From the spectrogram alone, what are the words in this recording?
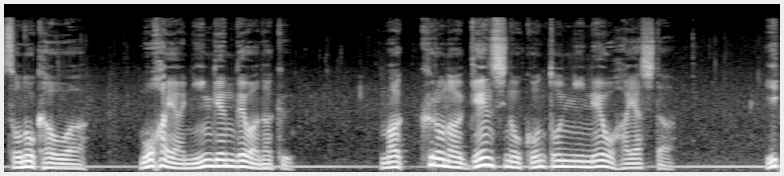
その顔はもはや人間ではなく真っ黒な原始の混沌に根を生やした一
